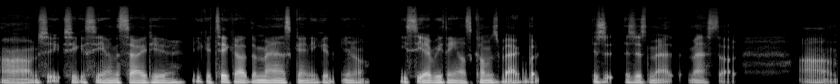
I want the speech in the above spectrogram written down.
um, so, so you can see on the side here, you could take out the mask and you could, you know, you see everything else comes back, but it's, it's just mat masked out. Um,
